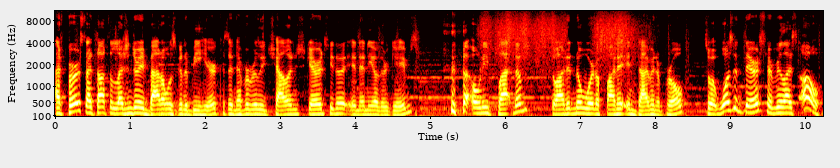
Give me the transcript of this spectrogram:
At first, I thought the legendary battle was going to be here because I never really challenged Giratina in any other games. Only Platinum so I didn't know where to find it in Diamond and Pearl. So it wasn't there, so I realized, oh,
